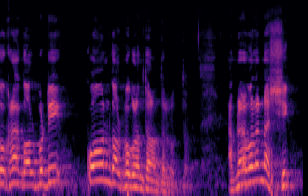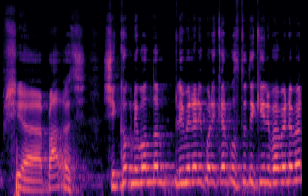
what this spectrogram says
গোখরা গল্পটি কোন গল্পগ্রন্থের অন্তর্ভুক্ত? আপনারা বলেন না শিক্ষক নিবন্ধন প্রিলিমিনারি পরীক্ষার প্রস্তুতি কীভাবে নেবেন?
